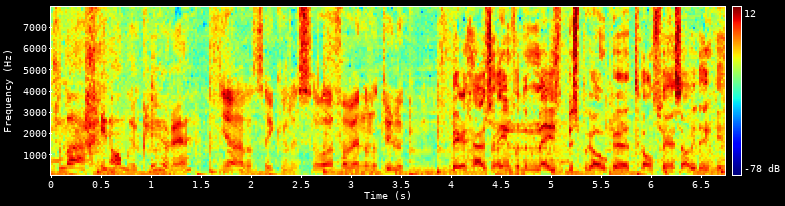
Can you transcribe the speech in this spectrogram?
Vandaag in andere kleuren, hè? Ja, dat zeker. Dat is wel even wennen natuurlijk. Berghuis een van de meest besproken transfers ooit, denk ik.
